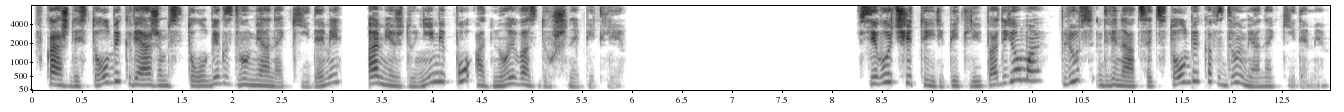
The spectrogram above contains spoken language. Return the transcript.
В каждый столбик вяжем столбик с двумя накидами, а между ними по одной воздушной петле. Всего 4 петли подъема плюс 12 столбиков с двумя накидами.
